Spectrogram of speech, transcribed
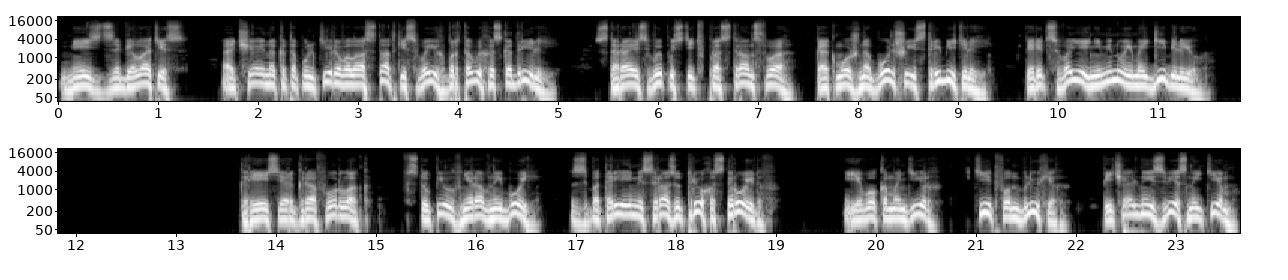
Месть за Белатис отчаянно катапультировала остатки своих бортовых эскадрилей, стараясь выпустить в пространство как можно больше истребителей перед своей неминуемой гибелью. Крейсер «Граф Орлок» вступил в неравный бой с батареями сразу трех астероидов. Его командир, Тит фон Блюхер, печально известный тем,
